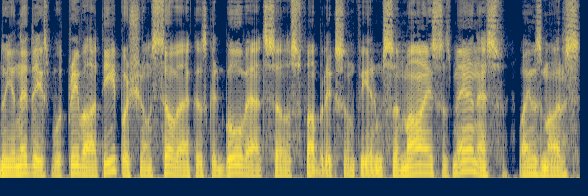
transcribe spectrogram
Nu, ja nedrīkst būt privāta īpašums, cilvēki, kas grib būvēt savus fabriks un firmas un mājas uz mēnesi vai uz Marsu,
